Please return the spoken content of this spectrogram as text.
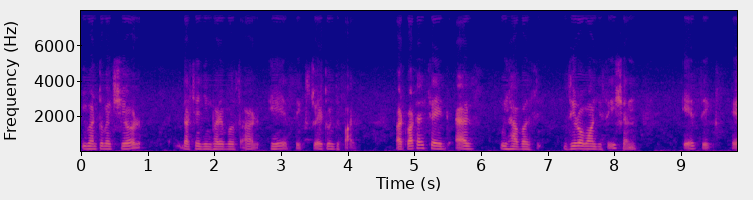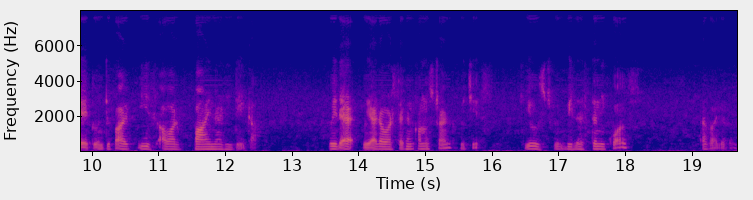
We want to make sure the changing variables are A6 to A25 but what I said as we have a 0 1 decision a6 a25 is our binary data. We add, we add our second constraint which is used will be less than equals available.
